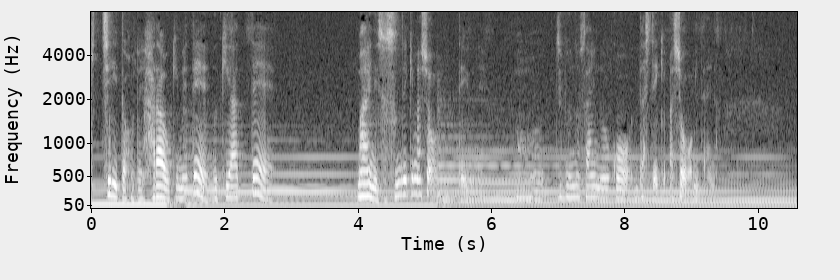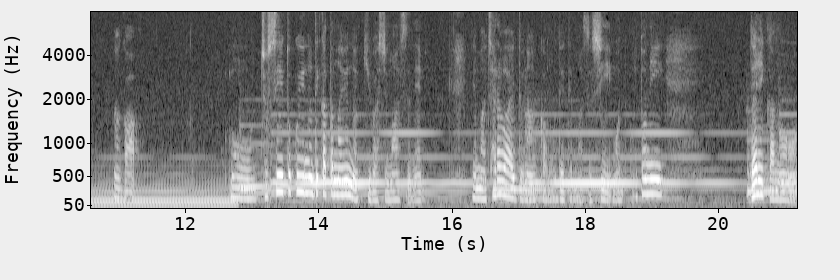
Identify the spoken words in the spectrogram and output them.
きっちりと本当に腹を決めて向き合って前に進んでいきましょうっていうねもう自分の才能をこう出していきましょうみたいななんかもう女性特有の出方のような気はしますね。でまあチャラワイトなんかも出てますしもう本当に誰かの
